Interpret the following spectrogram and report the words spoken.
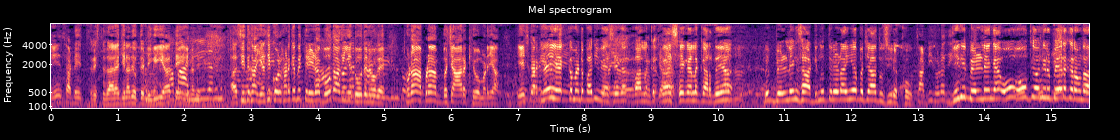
ਇਹ ਸਾਡੇ ਰਿਸ਼ਤੇਦਾਰ ਆ ਜਿਨ੍ਹਾਂ ਦੇ ਉੱਤੇ ਡਿੱਗੀ ਆ ਤੇ ਇਹਨਾਂ ਦੇ ਅਸੀਂ ਦਿਖਾਈਆਂ ਸੀ ਕੋਲ ਖੜ ਕੇ ਵੀ ਤਰੇੜਾ ਬਹੁਤ ਆ ਗਈਆਂ ਦੋ ਦਿਨ ਹੋ ਗਏ। ਥੋੜਾ ਆਪਣਾ ਬਚਾਅ ਰੱਖਿਓ ਮੜ ਜਾ ਇਸ ਕਰਕੇ ਨਹੀਂ ਇੱਕ ਮਿੰਟ ਭਾਜੀ ਵੈਸੇ ਗੱਲ ਵੈਸੇ ਗੱਲ ਕਰਦੇ ਆ। ਵੀ ਬਿਲਡਿੰਗ ਸਾਡੀ ਨੂੰ ਤਰੇੜਾਈਆਂ ਬਚਾ ਤੁਸੀਂ ਰੱਖੋ। ਸਾਡੀ ਥੋੜਾ ਸੀ। ਜਿਹਦੀ ਬਿਲਡਿੰਗ ਹੈ ਉਹ ਉਹ ਕਿਉਂ ਨਹੀਂ ਰਿਪੇਅਰ ਕਰਾਉਂਦਾ?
